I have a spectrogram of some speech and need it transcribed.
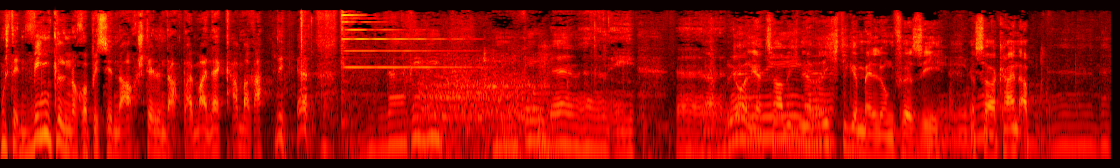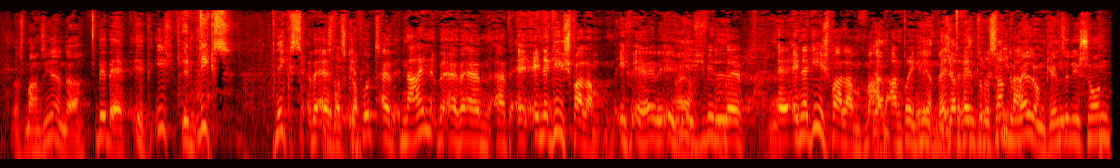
muss den Winkel noch ein bisschen nachstellen da bei meiner Kamera. Herr Priol, jetzt habe ich eine richtige Meldung für Sie. Das war kein Ab... Was machen Sie denn da? Ich? Nix. Nix. Äh, ist was kaputt? Äh, nein, äh, äh, Energiesparlampen. Ich, äh, ah, ich will äh, ja. Energiesparlampen ja. anbringen. Ja, ich habe eine interessante Klima. Meldung. Kennen Sie die schon?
